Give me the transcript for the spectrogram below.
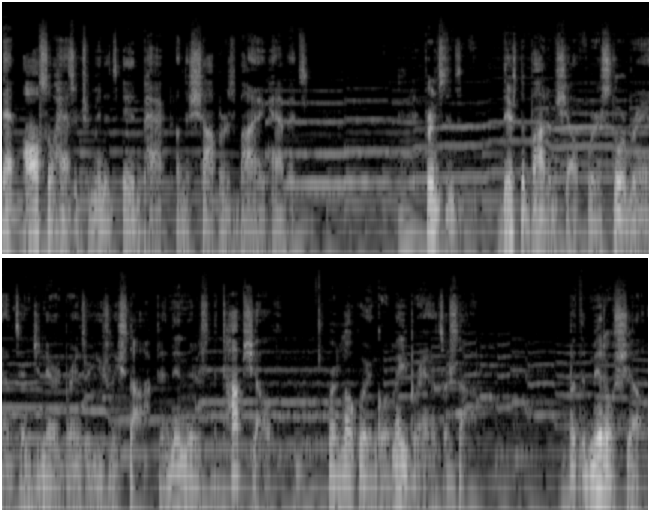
That also has a tremendous impact on the shopper's buying habits. For instance, there's the bottom shelf where store brands and generic brands are usually stocked, and then there's the top shelf where local and gourmet brands are stocked. But the middle shelf,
